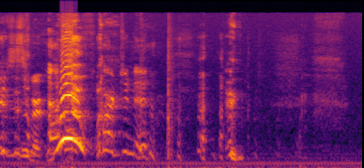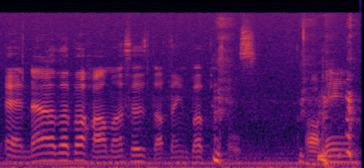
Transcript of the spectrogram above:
It just went woo. Fortunate. And now the Bahamas is nothing but pebbles. Oh man.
